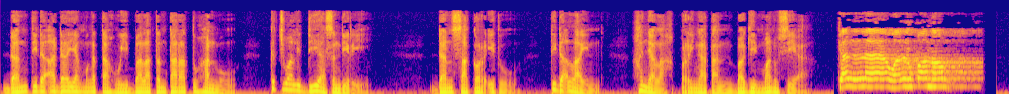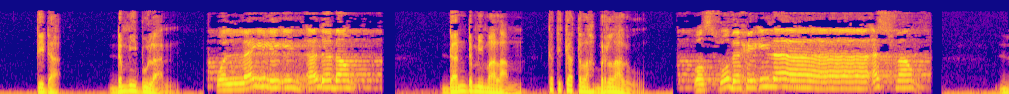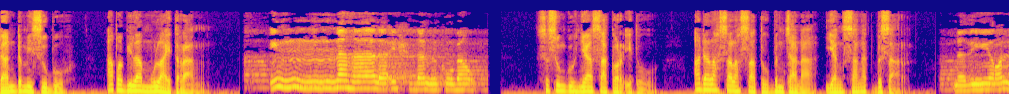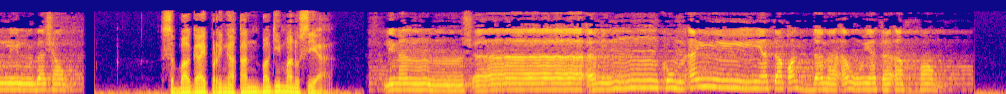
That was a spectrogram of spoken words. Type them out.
Dan tidak ada yang mengetahui bala tentara Tuhanmu kecuali dia sendiri. Dan sakor itu tidak lain hanyalah peringatan bagi manusia. Tidak, demi bulan. Dan demi malam ketika telah berlalu. Dan demi subuh apabila mulai terang. Sesungguhnya sakor itu adalah salah satu bencana yang sangat besar. Sebagai peringatan bagi manusia.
